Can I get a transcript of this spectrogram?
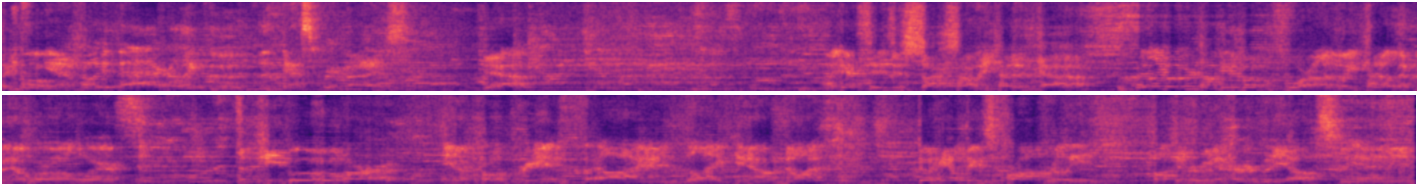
Like, bro, Yeah, probably that or like the, the desperate guys. yeah. I guess it just sucks how we kind of, uh, like what we were talking about before, like we kind of live in a world where the people who are inappropriate and, uh, and like, you know, not, don't handle things properly, fucking ruin it for everybody else. You know what I mean?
